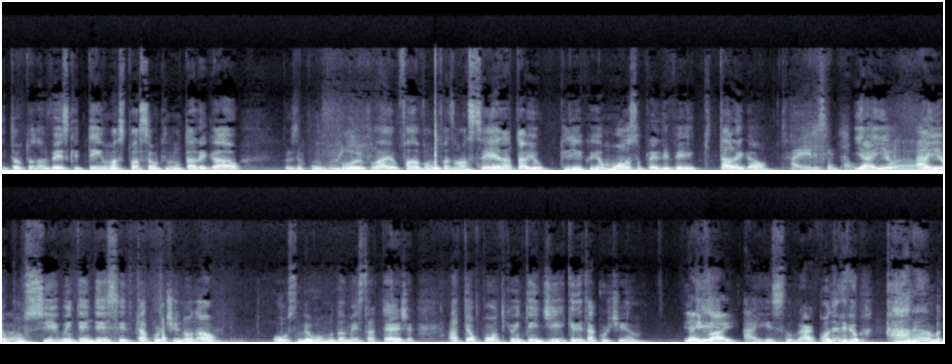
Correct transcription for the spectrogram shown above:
Então toda vez que tem uma situação que não tá legal, por exemplo, um noivo lá, eu falo, vamos fazer uma cena tal, e eu clico e eu mostro pra ele ver que tá legal. Aí ele se empolga. E aí eu, Ah, aí eu tá. consigo entender se ele tá curtindo ou não. Ou senão eu vou mudando minha estratégia. Até o ponto que eu entendi que ele tá curtindo. E aí vai. Aí esse lugar, quando ele viu, caramba,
